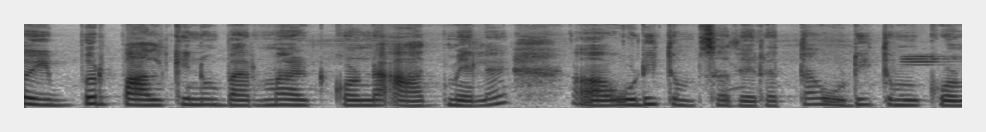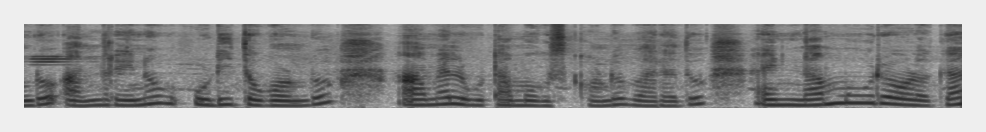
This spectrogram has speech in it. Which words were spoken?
ಸೊ ಇಬ್ಬರು ಪಾಲ್ಕಿನೂ ಬರ್ಮ ಇಟ್ಕೊಂಡು ಆದಮೇಲೆ ಉಡಿ ತುಂಬಿಸೋದಿರುತ್ತೆ, ಉಡಿ ತುಂಬಿಕೊಂಡು ಅಂದ್ರೇನು ಉಡಿ ತೊಗೊಂಡು ಆಮೇಲೆ ಊಟ ಮುಗಿಸ್ಕೊಂಡು ಬರೋದು. ಆ್ಯಂಡ್ ನಮ್ಮ ಊರೊಳಗೆ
